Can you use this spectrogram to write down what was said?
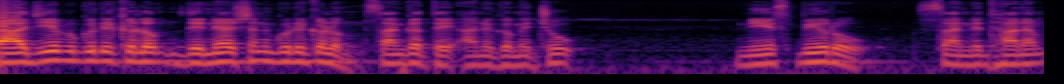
രാജീവ് ഗുരുക്കളും ദിനേശൻ ഗുരുക്കളും സംഘത്തെ അനുഗമിച്ചു. News bureau Sannidhanam.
